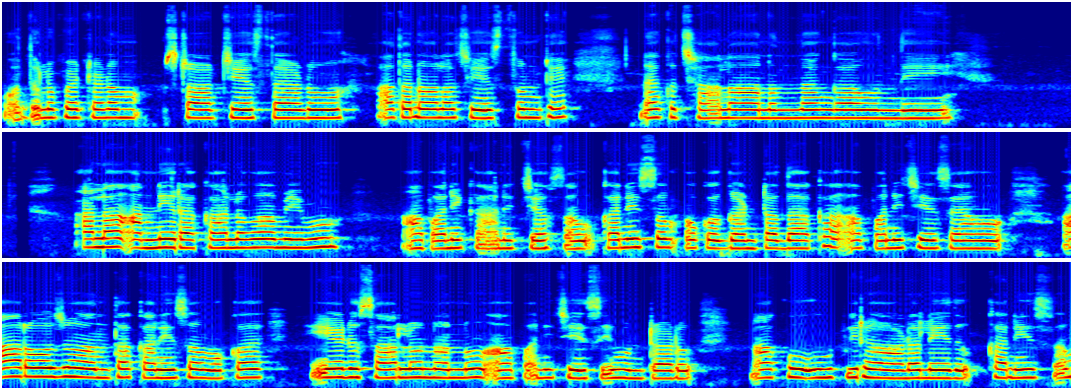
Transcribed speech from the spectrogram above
మొదలు పెట్టడం స్టార్ట్ చేస్తాడు. అతను అలా చేస్తుంటే నాకు చాలా ఆనందంగా ఉంది. అలా అన్ని రకాలుగా మేము ఆ పని కానిచ్చేస్తాం కనీసం ఒక గంట దాకా ఆ పని చేసాము ఆ రోజు అంతా కనీసం ఒక ఏడు సార్లు నన్ను ఆ పని చేసి ఉంటాడు. నాకు ఊపిరి ఆడలేదు. కనీసం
